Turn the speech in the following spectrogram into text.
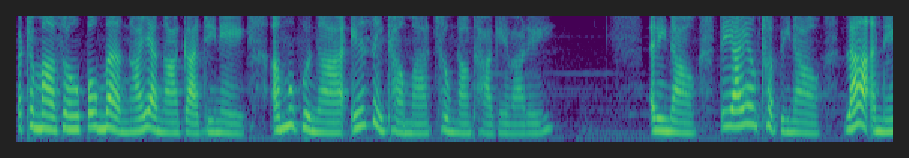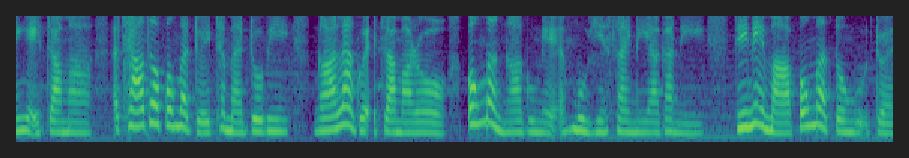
ပထမဆုံးပုံမှန်905ကကြီးနဲ့အမှုဖွင့်ကအင်းစိန်ထောင်မှာချုပ်နှောင်ထားခဲ့ပါတယ်။ အဲ့ဒီနောက်တရားရုံးထွက်ပြီးနောက်လအနှင်းငယ်အကြာမှာအခြားသောပုံမှတ်တွေထပ်မံတိုးပြီး9လခွဲအကြာမှာတော့ပုံမှတ်9ခုနဲ့အမှုရင်ဆိုင်နေရကနေဒီနေ့မှာပုံမှတ်3ခုအတွက်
